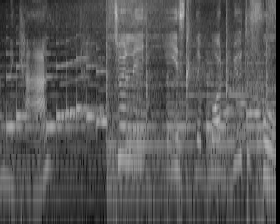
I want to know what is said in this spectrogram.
นต์นะคะ Julie is the most beautiful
